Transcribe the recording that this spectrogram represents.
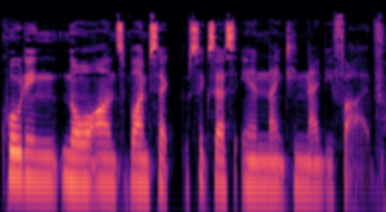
quoting Nowell on Sublime Success in 1995.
